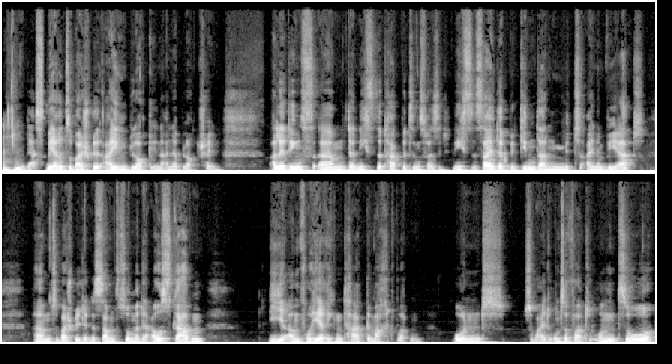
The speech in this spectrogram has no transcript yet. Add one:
Mhm. Das wäre zum Beispiel ein Block in einer Blockchain. Allerdings ähm, der nächste Tag beziehungsweise die nächste Seite beginnt dann mit einem Wert, ähm, zum Beispiel der Gesamtsumme der Ausgaben die am vorherigen Tag gemacht wurden und so weiter und so fort. Und so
